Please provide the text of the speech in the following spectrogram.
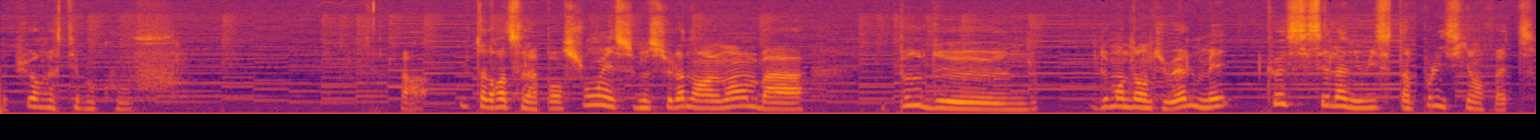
Ne plus en rester beaucoup. Alors, juste à droite c'est la pension et ce monsieur là normalement bah il peut de, demander en duel mais que si c'est la nuit, c'est un policier en fait.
